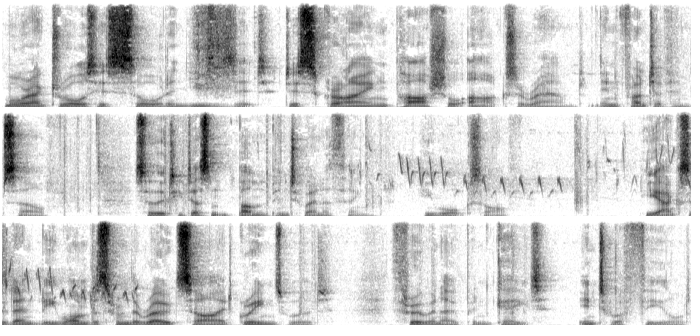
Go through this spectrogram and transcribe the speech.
Morag draws his sword and uses it, descrying partial arcs around in front of himself, so that he doesn't bump into anything. He walks off. He accidentally wanders from the roadside greensward, through an open gate, into a field,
